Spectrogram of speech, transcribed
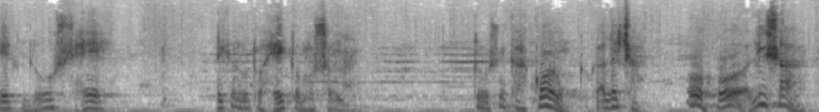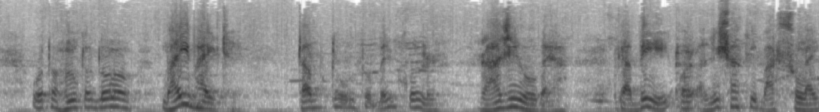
एक दोस्त है, लेकिन वो तो है तो मुसलमान। तो उसने कहा, कौन? तो अलीशा। ओहो, अलीशा, वो तो हम तो दोनों भाई भाई थे। तब तो वो तो बिल्कुल राज़ी हो गया। अभी और अलीशा की बात सुनाई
